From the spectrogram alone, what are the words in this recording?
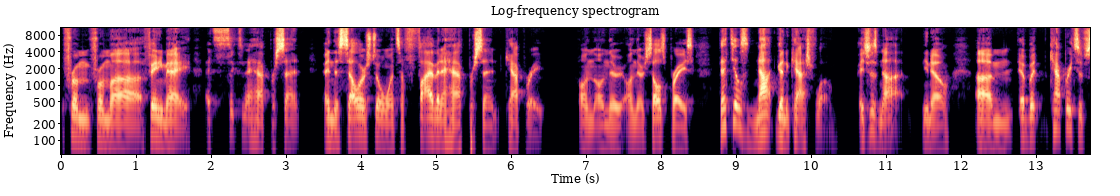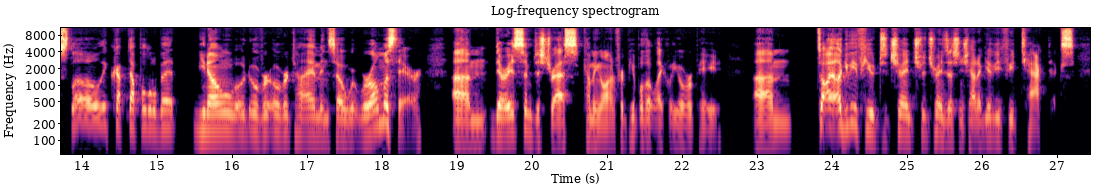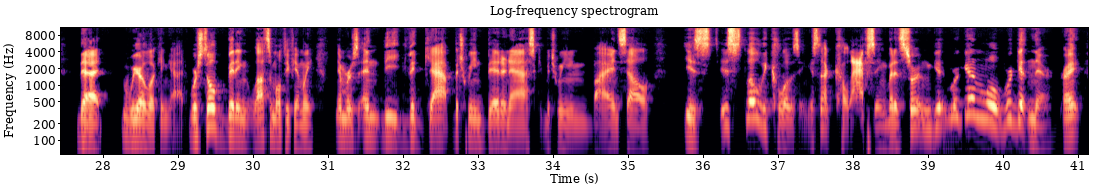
from from uh, Fannie Mae at six and a half percent, and the seller still wants a five and a half percent cap rate on on their on their sales price, that deal's not going to cash flow. It's just not, you know. Um, but cap rates have slowly crept up a little bit, you know, over over time, and so we're, we're almost there. Um, there is some distress coming on for people that likely overpaid. Um, so I'll give you a few to, tra- to transition chat. I'll give you a few tactics that we are looking at. We're still bidding lots of multifamily, and we're and the the gap between bid and ask, between buy and sell, is is slowly closing. It's not collapsing, but it's certain. We're getting little, we're getting there, right?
